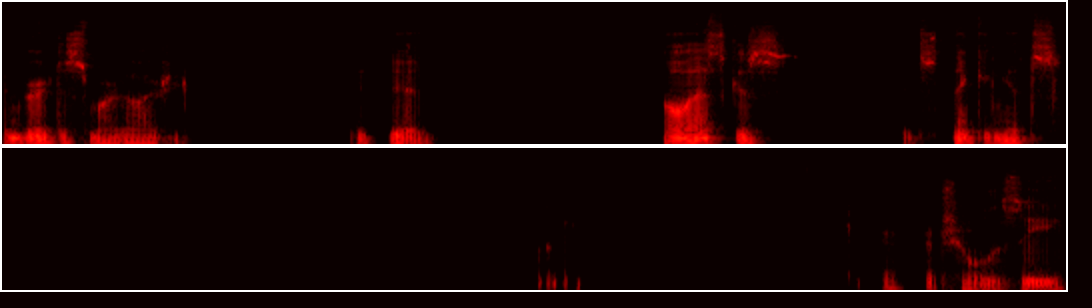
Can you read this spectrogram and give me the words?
convert to smart object. It did. Oh, that's because it's thinking it's control Z.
